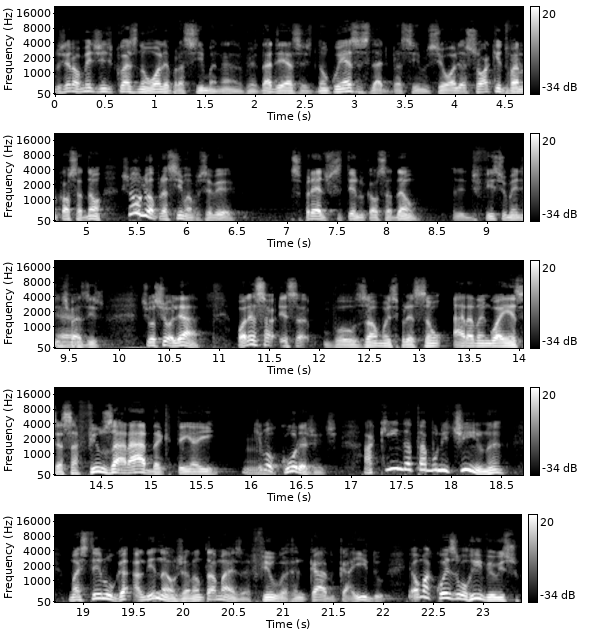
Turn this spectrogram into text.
geralmente a gente quase não olha para cima, né? A verdade é essa, a gente não conhece a cidade para cima. Você olha só aqui, tu vai no calçadão, já olhou para cima para você ver? Os prédios que tem no calçadão, Dificilmente a gente é. faz isso. Se você olhar, olha essa, essa, vou usar uma expressão araranguaense, essa fiozarada que tem aí. Hum. Que loucura, gente. Aqui ainda está bonitinho, né? Mas tem lugar. Ali não, já não está mais. É fio arrancado, caído. É uma coisa horrível isso.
